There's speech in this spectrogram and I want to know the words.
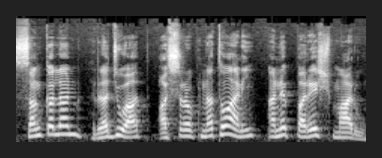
સંકલન રજૂઆત અશરફ નથવાણી અને પરેશ મારું.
